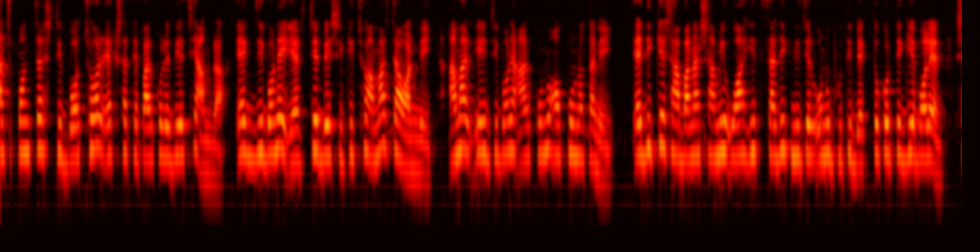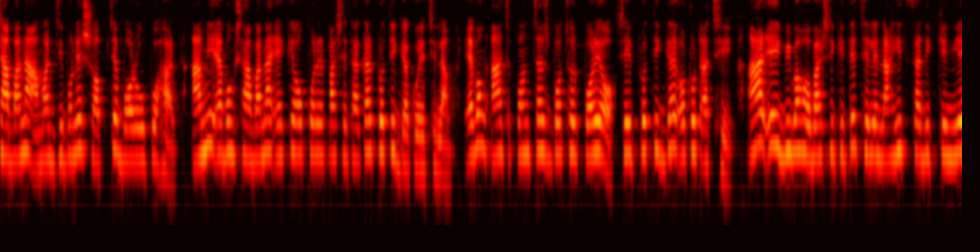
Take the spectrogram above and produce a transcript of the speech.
আজ পঞ্চাশটি বছর একসাথে পার করে দিয়েছি আমরা। এক জীবনে এর চেয়ে বেশি কিছু আমার চাওয়ার নেই। আমার এই জীবনে আর কোনো অপূর্ণতা নেই। এদিকে শাবানার স্বামী ওয়াহিদ সাদিক নিজের অনুভূতি ব্যক্ত করতে গিয়ে বলেন, শাবানা আমার জীবনের সবচেয়ে বড় উপহার। আমি এবং শাবানা একে অপরের পাশে থাকার প্রতিজ্ঞা করেছিলাম এবং আজ পঞ্চাশ বছর পরেও সেই প্রতিজ্ঞায় অটুট আছি। আর এই বিবাহ বার্ষিকীতে ছেলে নাহিদ সাদিককে নিয়ে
